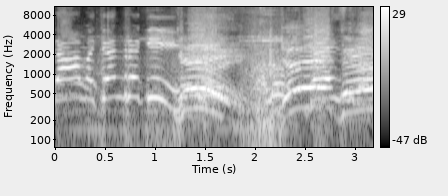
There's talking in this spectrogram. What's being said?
रामचंद्र की। जय। जय जय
